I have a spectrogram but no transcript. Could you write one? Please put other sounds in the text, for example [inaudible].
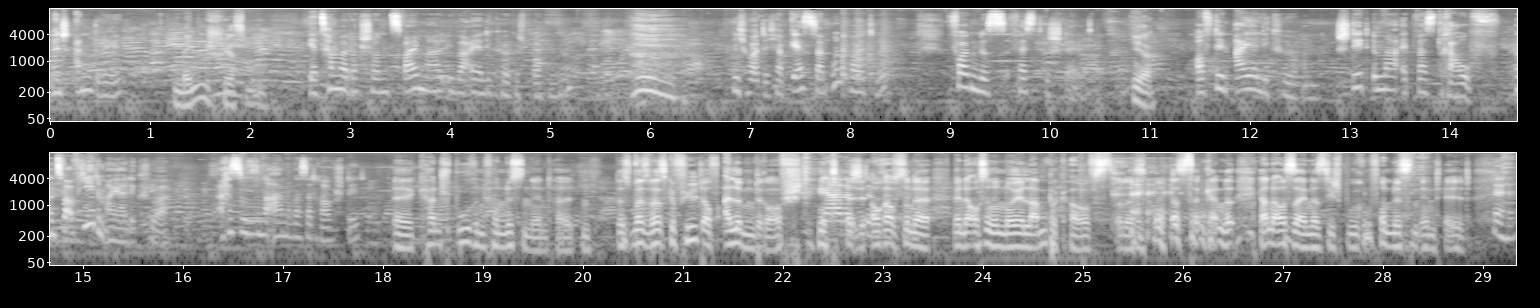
Mensch, André, Mensch, Jasmin. jetzt haben wir doch schon zweimal über Eierlikör gesprochen. Ne? Nicht heute, ich habe gestern und heute Folgendes festgestellt. Ja. Auf den Eierlikören steht immer etwas drauf. Und zwar auf jedem Eierlikör. Hast du so eine Ahnung, was da drauf steht? Äh, kann Spuren von Nüssen enthalten. Das, was, was gefühlt auf allem draufsteht. Ja, das stimmt, auch auf so eine, wenn du auch so eine neue Lampe kaufst oder [laughs] sowas, dann kann, kann auch sein, dass die Spuren von Nüssen enthält. [laughs]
